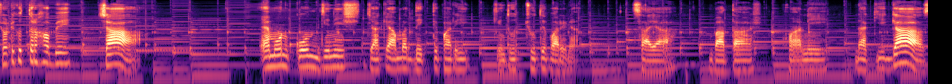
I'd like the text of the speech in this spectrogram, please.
সঠিক উত্তর হবে চা। এমন কোন জিনিস যাকে আমরা দেখতে পারি কিন্তু ছুতে পারি না? ছায়া, বাতাস, পানি নাকি গাছ?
